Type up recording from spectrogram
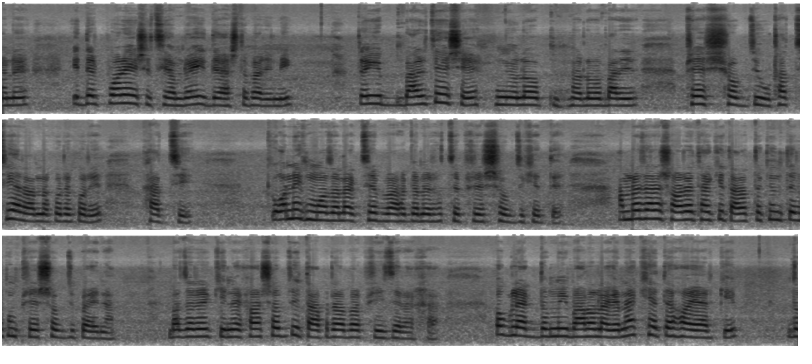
মানে ঈদের পরে এসেছি আমরা, ঈদে আসতে পারিনি। তো এই বাড়িতে এসে হলো হলো বাড়ির ফ্রেশ সবজি উঠাচ্ছি আর রান্না করে করে খাচ্ছি। অনেক মজা লাগছে বাগানের হচ্ছে ফ্রেশ সবজি খেতে। আমরা যারা শহরে থাকি তারা তো কিন্তু এরকম ফ্রেশ সবজি পাই না। বাজারে কিনে খাওয়া সবজি, তারপরে আবার ফ্রিজে রাখা। ওগুলো একদমই ভালো লাগে না, খেতে হয় আর কি। তো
